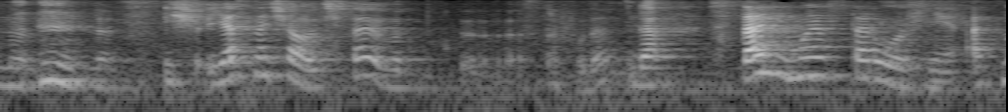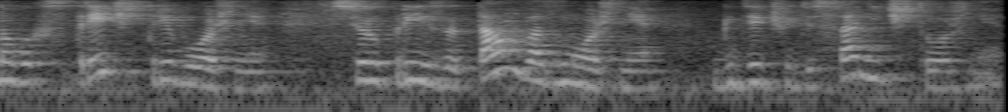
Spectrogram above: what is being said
Да. Еще, я сначала читаю вот э, строфу, да? Да. Стали мы осторожнее, от новых встреч тревожнее, сюрпризы там возможнее, где чудеса ничтожнее.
